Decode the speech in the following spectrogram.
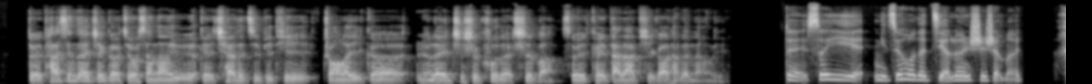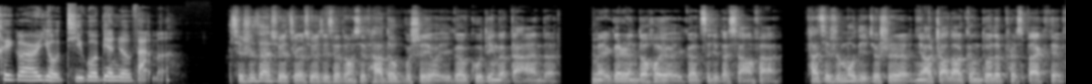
对他现在这个就相当于给 Chat GPT 装了一个人类知识库的翅膀，所以可以大大提高它的能力。对，所以你最后的结论是什么？黑格尔有提过辩证法吗？其实，在学哲学这些东西，它都不是有一个固定的答案的，每个人都会有一个自己的想法。它其实目的就是你要找到更多的 perspective。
